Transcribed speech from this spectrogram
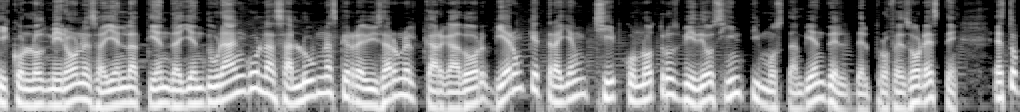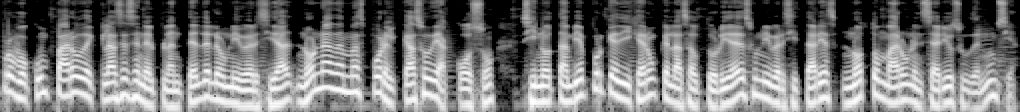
y con los mirones ahí en la tienda. Y en Durango, las alumnas que revisaron el cargador vieron que traía un chip con otros videos íntimos también del, del, profesor este. Esto provocó un paro de clases en el plantel de la universidad, no nada más por el caso de acoso, sino también porque dijeron que las autoridades universitarias no tomaron en serio su denuncia.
